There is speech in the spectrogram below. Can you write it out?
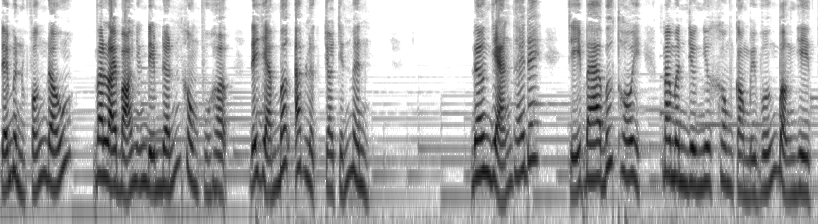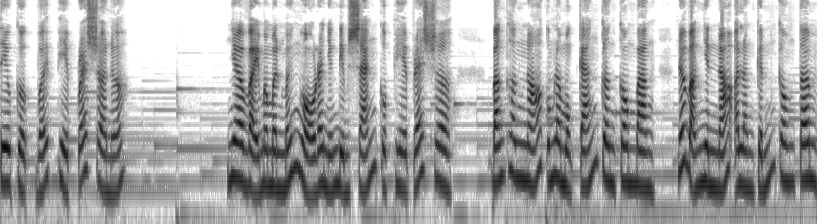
để mình phấn đấu và loại bỏ những điểm đến không phù hợp để giảm bớt áp lực cho chính mình. Đơn giản thế đấy, chỉ ba bước thôi mà mình dường như không còn bị vướng bận gì tiêu cực với peer pressure nữa. Nhờ vậy mà mình mới ngộ ra những điểm sáng của peer pressure. Bản thân nó cũng là một cán cân công bằng nếu bạn nhìn nó ở lăng kính công tâm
